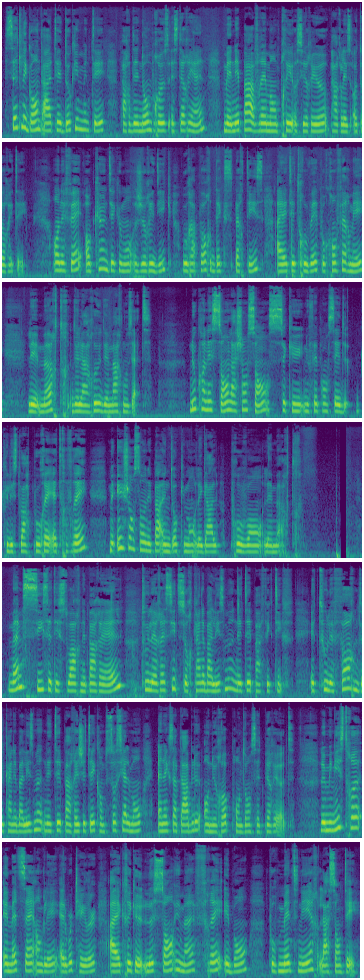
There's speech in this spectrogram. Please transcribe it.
Cette légende a été documentée par de nombreux historiens, mais n'est pas vraiment prise au sérieux par les autorités. En effet, aucun document juridique ou rapport d'expertise a été trouvé pour confirmer les meurtres de la rue des Marmousettes. Nous connaissons la chanson, ce qui nous fait penser que l'histoire pourrait être vraie, mais une chanson n'est pas un document légal prouvant les meurtres. Même si cette histoire n'est pas réelle, tous les récits sur cannibalisme n'étaient pas fictifs et toutes les formes de cannibalisme n'étaient pas rejetées comme socialement inacceptables en Europe pendant cette période. Le ministre et médecin anglais Edward Taylor a écrit que le sang humain frais est bon pour maintenir la santé.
